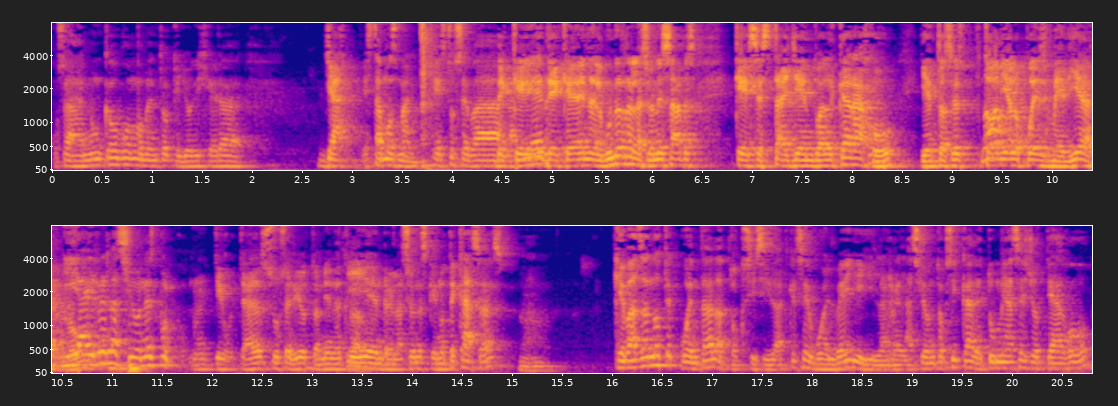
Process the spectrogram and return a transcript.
O sea, nunca hubo un momento que yo dijera, ya, estamos mal, esto se va de que, de que en algunas relaciones sabes que se está yendo al carajo y entonces todavía lo puedes mediar. Y hay relaciones, por, digo, te ha sucedido también a ti en relaciones que no te casas que vas dándote cuenta de la toxicidad que se vuelve y la relación tóxica de tú me haces, yo te hago,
